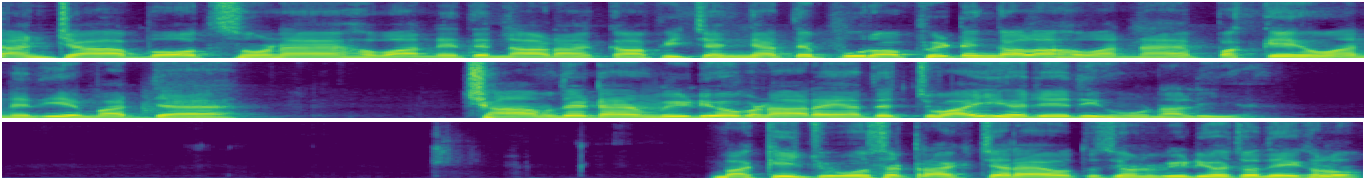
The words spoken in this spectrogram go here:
ਢਾਂਚਾ ਬਹੁਤ ਸੋਹਣਾ ਹੈ, ਹਵਾਨੇ ਤੇ ਨਾੜਾਂ ਕਾਫੀ ਚੰਗੀਆਂ ਤੇ ਪੂਰਾ ਫਿਟਿੰਗ ਵਾਲਾ ਹਵਾਨਾ ਹੈ, ਪੱਕੇ ਹਵਾਨੇ ਦੀ ਇਹ ਮੱਝ ਹੈ। ਸ਼ਾਮ ਦੇ ਟਾਈਮ ਵੀਡੀਓ ਬਣਾ ਰਹੇ ਹਾਂ ਤੇ ਚਵਾਈ ਹਜੇ ਦੀ ਹੋਣ ਵਾਲੀ ਹੈ। ਬਾਕੀ ਜੋ ਸਟਰਕਚਰ ਹੈ ਉਹ ਤੁਸੀਂ ਹੁਣ ਵੀਡੀਓ 'ਚੋਂ ਦੇਖ ਲਓ।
